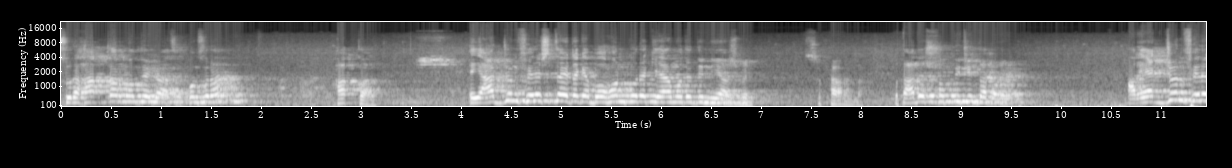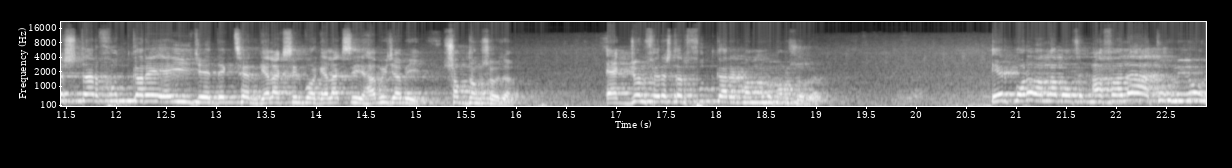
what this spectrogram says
সুরা হাক্কার মধ্যে এটা আছে। কোন সুরা? হাক্কা এই আটজন ফেরেস্তা এটাকে বহন করে কেয়ামতের দিন নিয়ে আসবেন। তাদের শক্তি চিন্তা করে। আর একজন ফেরেস্তার ফুৎকারে এই যে দেখছেন গ্যালাক্সির পর গ্যালাক্সি হাবি জাবি সব ধ্বংস হয়ে যাবে। একজন ফেরেস্তার ফুৎকারের মাধ্যমে ধ্বংস হবে এরপরেও আল্লাহ বলছেন আফালা তুমিনুন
